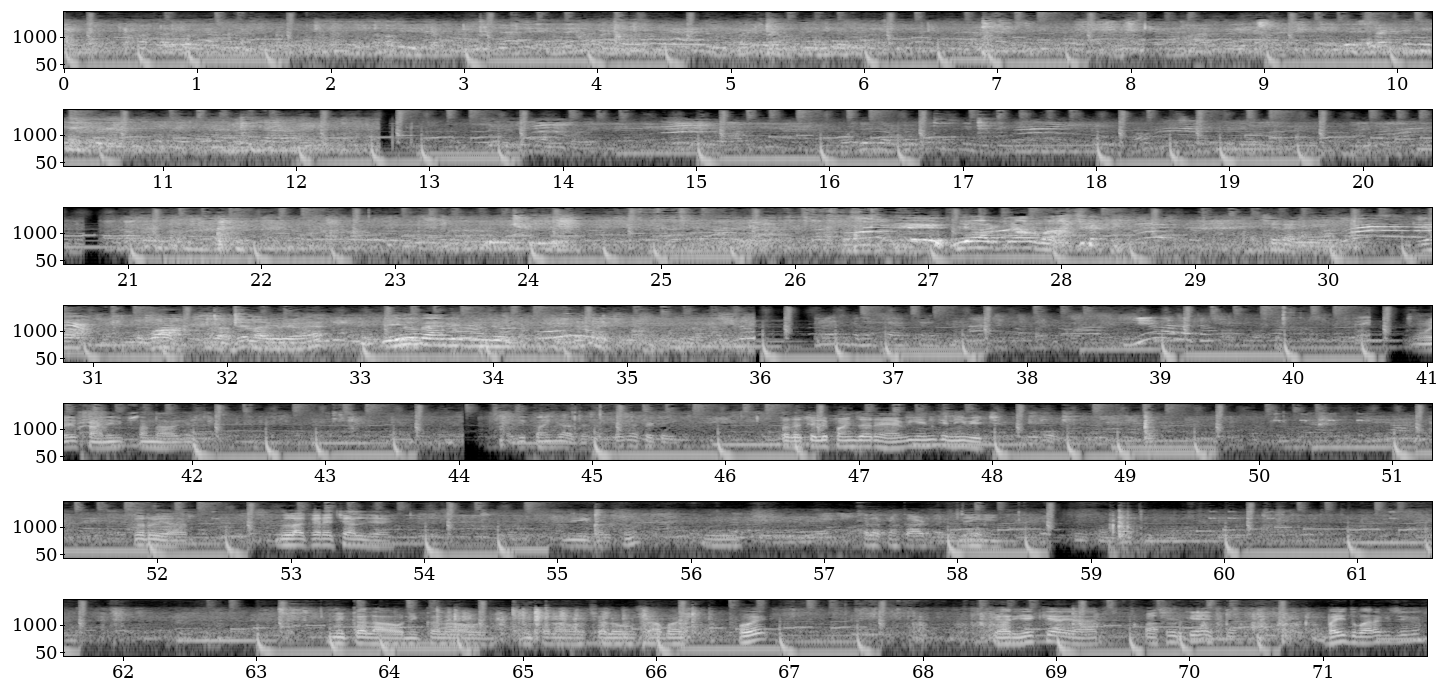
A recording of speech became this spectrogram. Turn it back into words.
यार क्या बात है। अच्छे लग रहे हैं। वाह ज़्यादा लग रहे हैं यही ना पहन के गलत ये वाला था मुझे फाइनली पसंद आ गया अभी पाँच सबका पता चले पाँच हज़ार है भी इनके नहीं बेच। करो यार अल्लाह करे चल जाए। नहीं करता चल अपना कार्ड नहीं है। निकल आओ निकल आओ निकल आओ चलो शाबाश। ओए यार ये क्या यार? पासवर्ड क्या है इसका? भाई दोबारा कीजिएगा।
